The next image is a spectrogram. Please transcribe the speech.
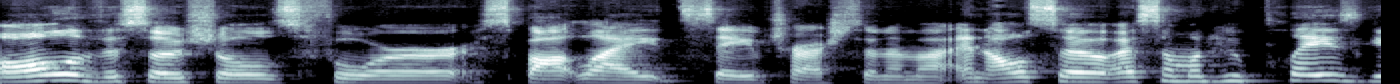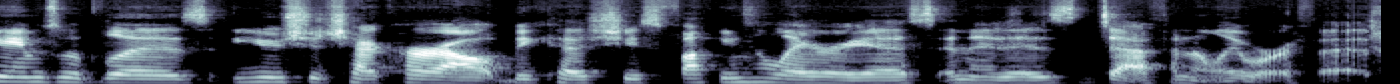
all of the socials for Spotlight Save Trash Cinema. And also, as someone who plays games with Liz, you should check her out because she's fucking hilarious and it is definitely worth it.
